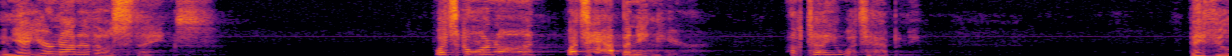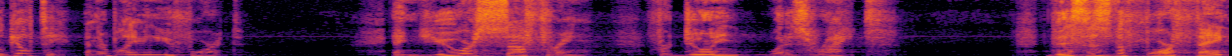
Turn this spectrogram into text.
And yet you're none of those things. What's going on? What's happening here? I'll tell you what's happening. They feel guilty and they're blaming you for it. And you are suffering for doing what is right. This is the fourth thing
